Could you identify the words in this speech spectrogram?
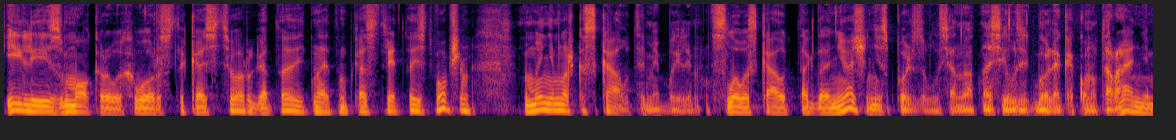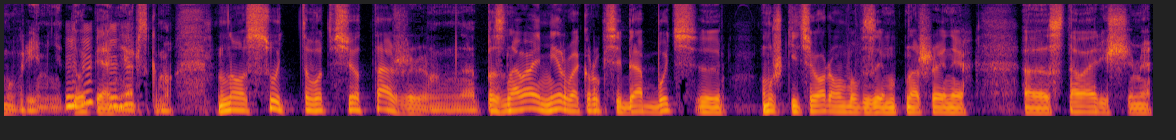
или из мокрого хвороста костер, готовить на этом костре. То есть, в общем, мы немножко скаутами были. Слово «скаут» тогда не очень использовалось. Оно относилось к более какому-то раннему времени, до пионерскому. Но суть-то вот все та же. Познавай мир вокруг себя, будь э, мушкетером во взаимоотношениях э, с товарищами,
